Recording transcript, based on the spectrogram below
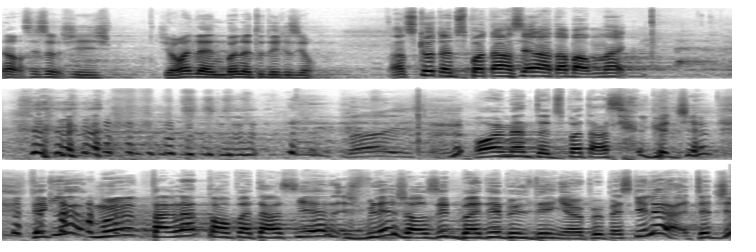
Non, c'est ça. J'ai j'ai vraiment de la- une bonne autodérision. En tout cas, t'as du potentiel en tabarnak. Ouais, man, t'as du potentiel, good job. Fait que là, moi, parlant de ton potentiel, je voulais jaser de bodybuilding un peu. Parce que là, t'as déjà,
